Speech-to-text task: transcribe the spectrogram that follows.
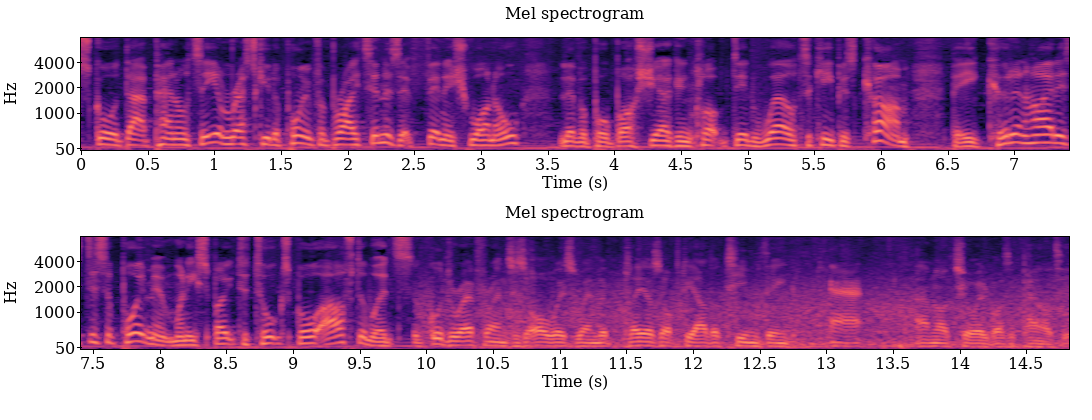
scored that penalty and rescued a point for Brighton as it finished 1 0. Liverpool boss Jurgen Klopp did well to keep his calm, but he couldn't hide his disappointment when he spoke to Talksport afterwards. A good reference is always when the players of the other team think, ah, I'm not sure it was a penalty.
